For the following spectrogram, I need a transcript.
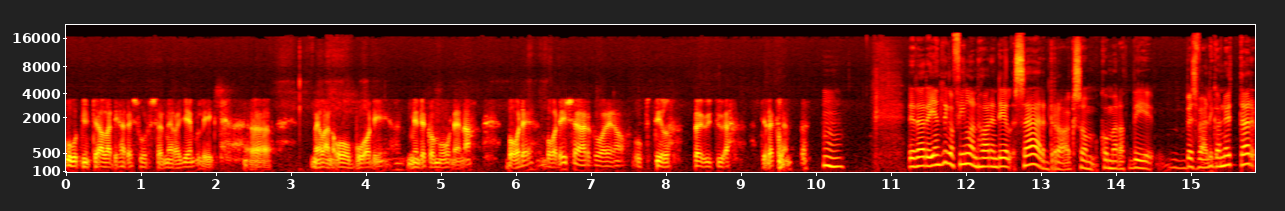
utnyttja alla de här resurserna mer jämlikt äh, mellan Åbo och de mindre kommunerna, både, både i skärgården och upp till Pöytyä till exempel. Mm. Det där egentliga Finland har en del särdrag som kommer att bli besvärliga nötter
